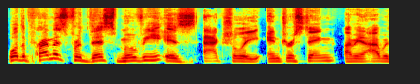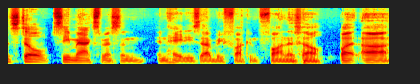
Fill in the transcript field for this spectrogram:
Well, the premise for this movie is actually interesting. I mean, I would still see Maximus in, in Hades. That'd be fucking fun as hell. But uh,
